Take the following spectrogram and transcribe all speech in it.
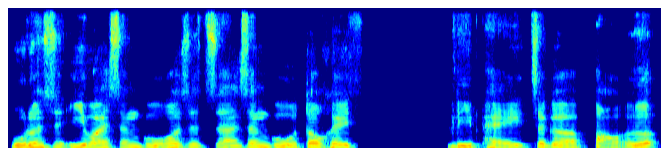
无论是意外身故或者是自然身故，都可以理赔这个保额。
